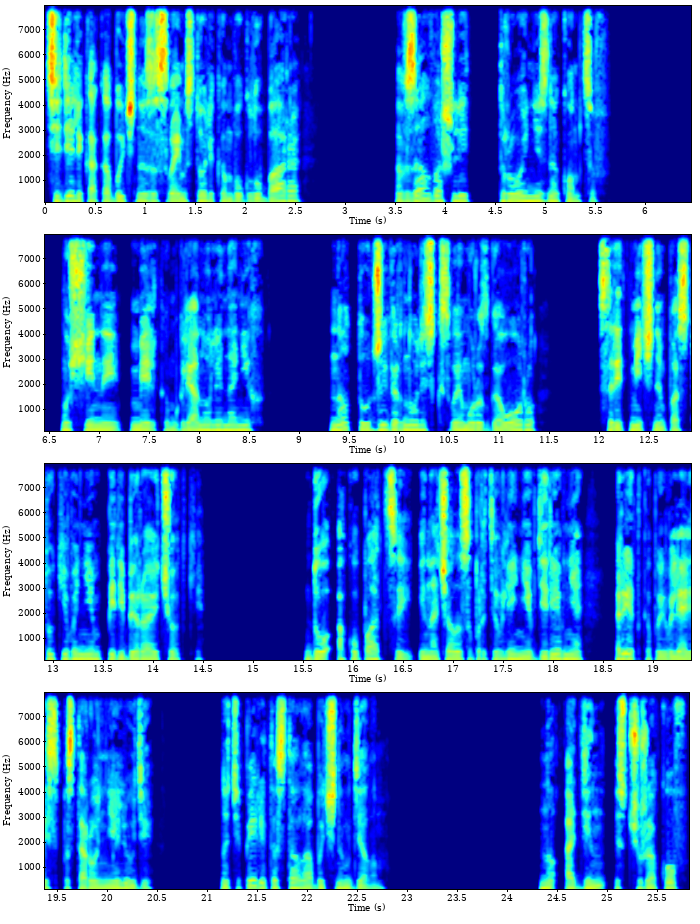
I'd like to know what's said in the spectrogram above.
сидели, как обычно, за своим столиком в углу бара, в зал вошли трое незнакомцев. Мужчины мельком глянули на них, но тут же вернулись к своему разговору с ритмичным постукиванием, перебирая четки. До оккупации и начала сопротивления в деревне редко появлялись посторонние люди, но теперь это стало обычным делом. Но один из чужаков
